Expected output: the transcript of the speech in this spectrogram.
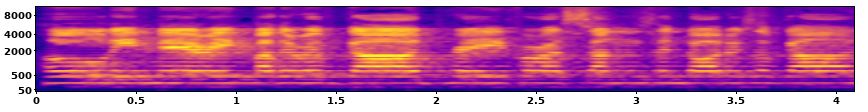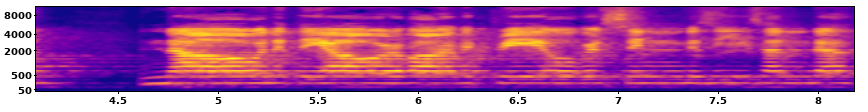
Holy Mary, Mother of God, pray for us sons and daughters of God, now and at the hour of our victory over sin, disease, and death.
